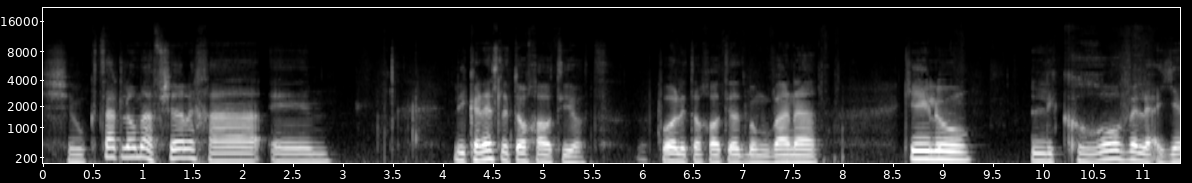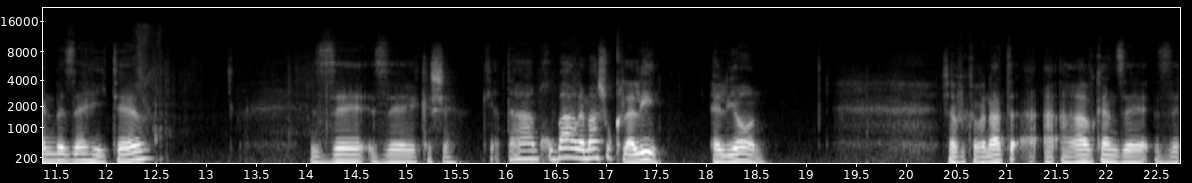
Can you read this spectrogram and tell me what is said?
שהוא קצת לא מאפשר לך אה, להיכנס לתוך האותיות. פה לתוך האותיות במובן ה... כאילו, לקרוא ולעיין בזה היטב, זה, זה קשה. כי אתה מחובר למשהו כללי, עליון. עכשיו, כוונת הרב כאן זה, זה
